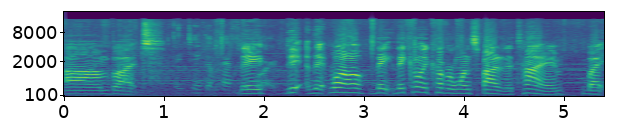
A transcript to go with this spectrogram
Um, but take up half they, board. they, they well, they, they can only cover one spot at a time, but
